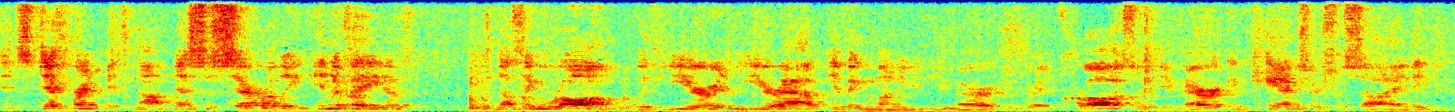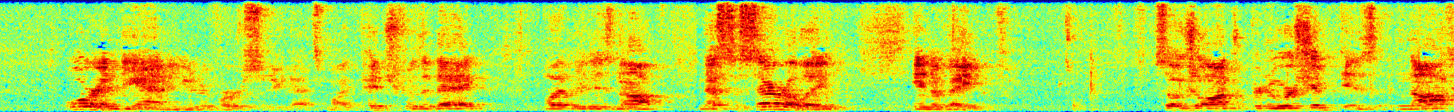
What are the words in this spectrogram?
It's different, it's not necessarily innovative, there's nothing wrong with year in, year out giving money to the American Red Cross or the American Cancer Society or Indiana University. That's my pitch for the day, but it is not necessarily innovative. Social entrepreneurship is not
